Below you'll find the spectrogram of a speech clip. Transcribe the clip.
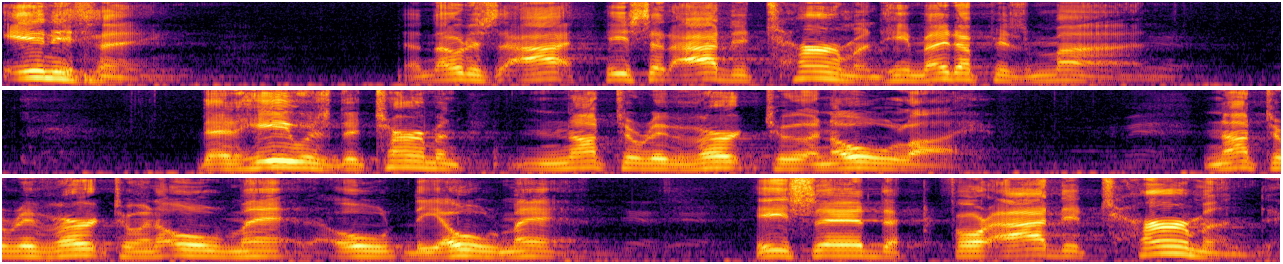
anything. Now notice I he said I determined, he made up his mind that he was determined not to revert to an old life. Not to revert to an old man, old the old man. He said, For I determined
